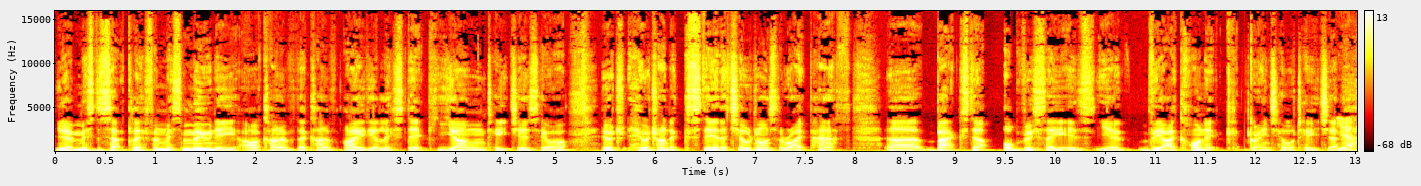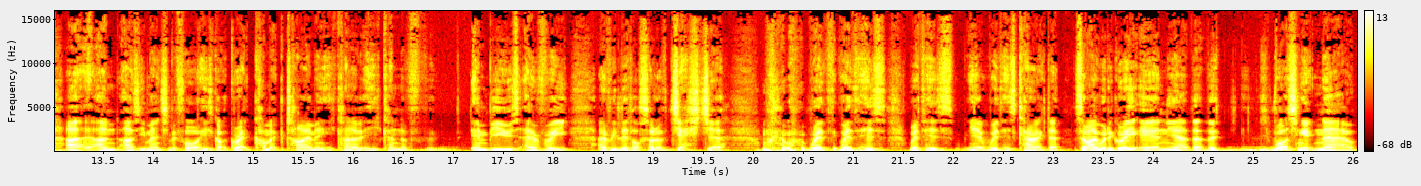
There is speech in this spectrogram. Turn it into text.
You know, Mr. Sutcliffe and Miss Mooney are kind of the kind of idealistic young teachers who are who are, who are trying to steer their children onto the right path. Uh, Baxter obviously is you know the iconic Grange Hill teacher. Yeah. Uh, and as you mentioned before, he's got great comic timing. He kind of he kind of imbues every every little sort of gesture with with his with his you know with his character. So I would agree, Ian. Yeah, that the, watching it now,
